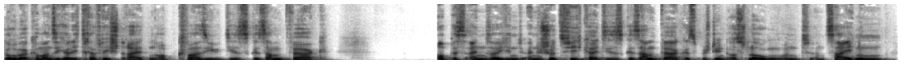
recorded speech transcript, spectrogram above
darüber kann man sicherlich trefflich streiten, ob quasi dieses Gesamtwerk ob es eine solche, eine Schutzfähigkeit dieses Gesamtwerkes, bestehend aus Slogan und, und Zeichnungen,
